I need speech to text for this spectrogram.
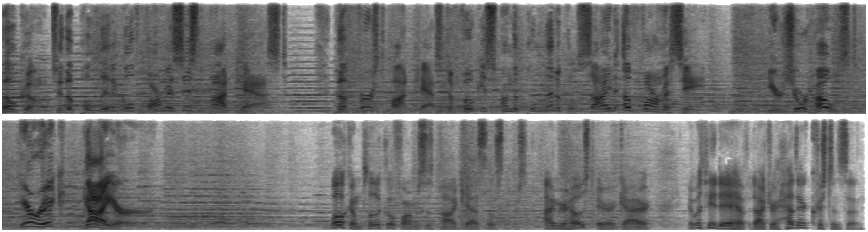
Welcome to the Political Pharmacist Podcast, the first podcast to focus on the political side of pharmacy. Here's your host, Eric Geyer. Welcome, Political Pharmacist Podcast listeners. I'm your host, Eric Geyer, and with me today I have Dr. Heather Christensen.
